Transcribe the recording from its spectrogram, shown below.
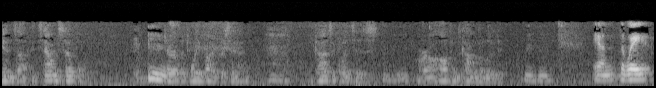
ends up. It sounds simple. Tariff of 25%. The consequences are often convoluted. Mhm. And the way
